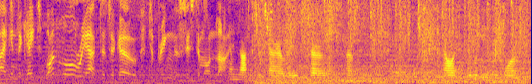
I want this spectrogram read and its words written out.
Spike indicates one more reactor to go to bring the system online. I'm not entirely sure um, how activities anymore. I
